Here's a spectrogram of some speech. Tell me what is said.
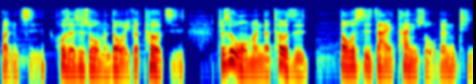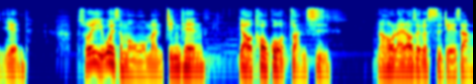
本质，或者是说我们都有一个特质，就是我们的特质都是在探索跟体验。所以为什么我们今天要透过转世，然后来到这个世界上，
